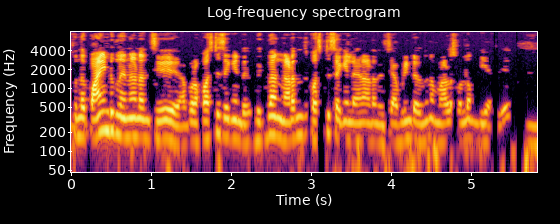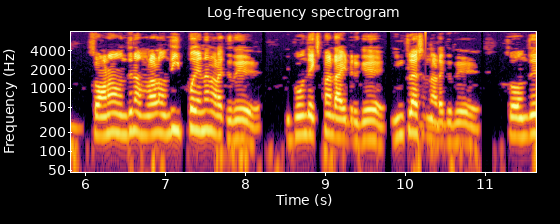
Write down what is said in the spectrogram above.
ஸோ இந்த பாயிண்ட்டுக்குள்ள என்ன நடந்துச்சு? அப்புறம் ஃபர்ஸ்ட் செகண்ட் பிக் பேங் நடந்து ஃபர்ஸ்ட் செகண்ட்ல என்ன நடந்துச்சு? அப்படின்றது வந்து நம்மளால சொல்ல முடியாது. ஸோ ஆனா வந்து நம்மளால வந்து இப்போ என்ன நடக்குது? இப்போ வந்து எக்ஸ்பேண்ட் ஆயிட்டு இருக்கு. இன்ஃபிளேஷன் நடக்குது. ஸோ வந்து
